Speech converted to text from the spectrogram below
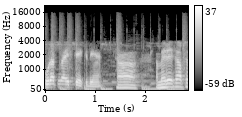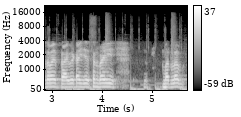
थोड़ा थोड़ा स्टेक दें। हाँ मेरे हिसाब से तो भाई प्राइवेटाइजेशन भाई मतलब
